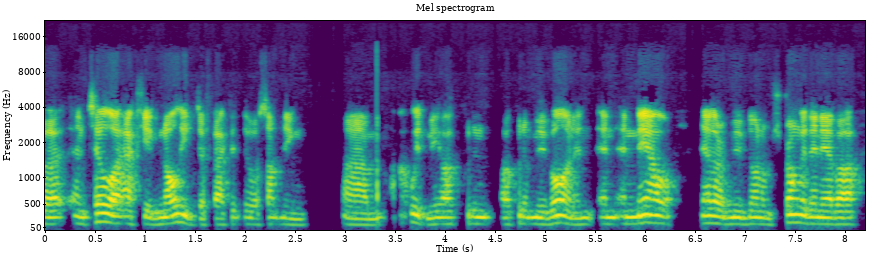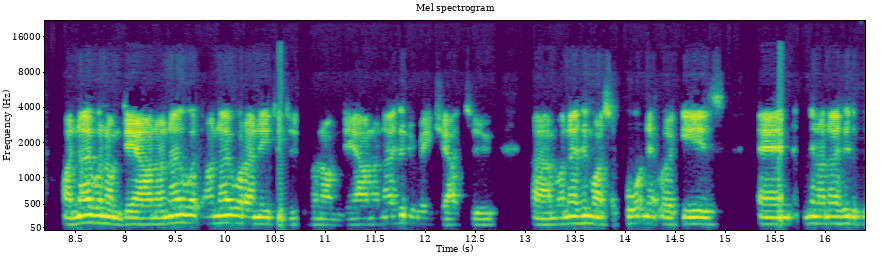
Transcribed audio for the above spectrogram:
but until I actually acknowledged the fact that there was something um, up with me, I couldn't I couldn't move on. And and and now now that I've moved on, I'm stronger than ever. I know when I'm down. I know what I know what I need to do when I'm down. I know who to reach out to. Um, I know who my support network is, and then I know who the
